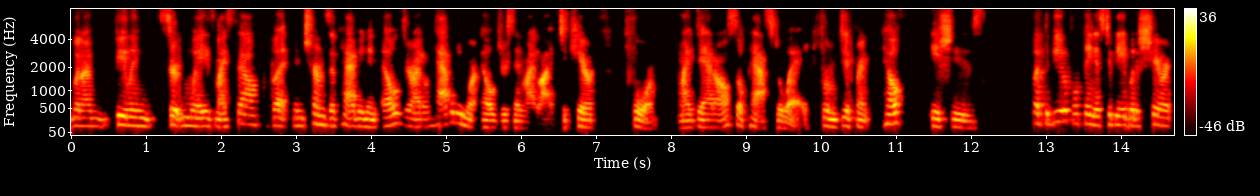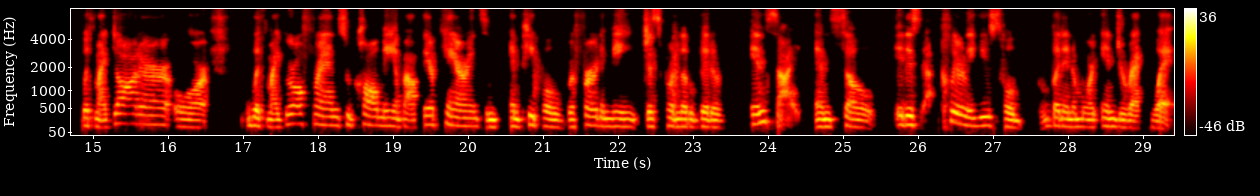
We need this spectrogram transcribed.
when I'm feeling certain ways myself. But in terms of having an elder, I don't have any more elders in my life to care for. My dad also passed away from different health issues. But the beautiful thing is to be able to share it with my daughter or with my girlfriends who call me about their parents and, and people refer to me just for a little bit of insight. And so it is clearly useful, but in a more indirect way.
